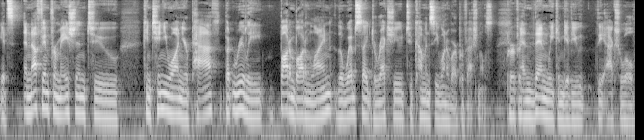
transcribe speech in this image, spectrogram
it's enough information to continue on your path, but really bottom bottom line, the website directs you to come and see one of our professionals. Perfect. And then we can give you the actual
